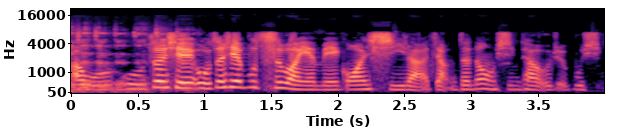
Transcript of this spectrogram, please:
啊，我我这些我这些不吃完也没关系啦，这样的那种心态，我觉得不行。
